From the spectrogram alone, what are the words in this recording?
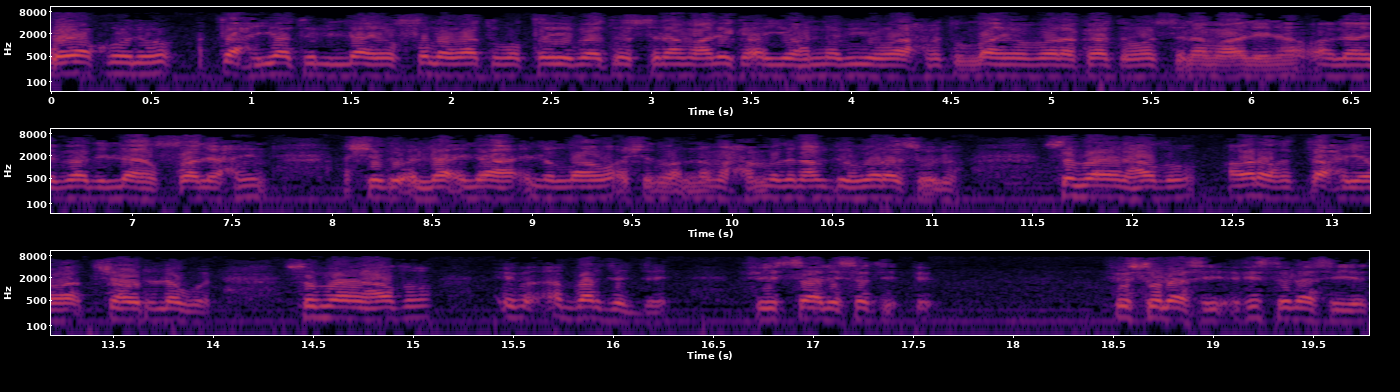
ويقول التحيات لله والصلوات والطيبات والسلام عليك أيها النبي ورحمة الله وبركاته. والسلام علينا وعلى عباد الله الصالحين. أشهد أن لا إله إلا الله وأشهد أن محمدا عبده ورسوله. ثم ينهض أغرق التحية والتشهد الأول. ثم ينهض برجد في الثالثة في الثلاثية في الثلاثية.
